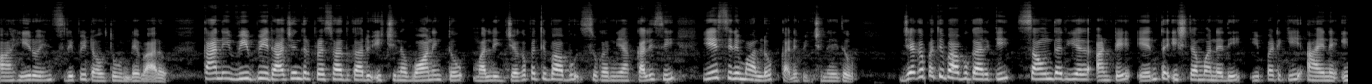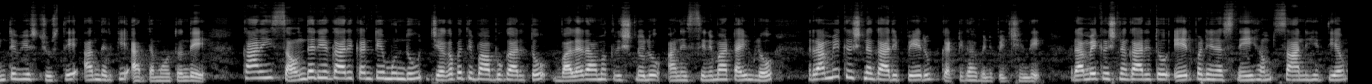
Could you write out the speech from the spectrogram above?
ఆ హీరోయిన్స్ రిపీట్ అవుతూ ఉండేవారు. కానీ విపి రాజేంద్ర ప్రసాద్ గారు ఇచ్చిన వార్నింగ్తో మళ్ళీ జగపతి బాబు సుకన్య కలిసి ఏ సినిమాల్లో కనిపించలేదు. జగపతి బాబు గారికి సౌందర్య అంటే ఎంత ఇష్టం అన్నది ఇప్పటికీ ఆయన ఇంటర్వ్యూస్ చూస్తే అందరికీ అర్థమవుతుంది. కానీ సౌందర్య గారి కంటే ముందు జగపతి బాబు గారితో బలరామకృష్ణులు అనే సినిమా టైంలో రమ్యకృష్ణ గారి పేరు గట్టిగా వినిపించింది. రమ్యకృష్ణ గారితో ఏర్పడిన స్నేహం సాన్నిహిత్యం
